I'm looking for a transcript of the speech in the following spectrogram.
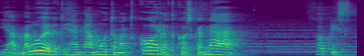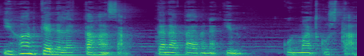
Ja mä luen nyt ihan nämä muutamat kohdat, koska nämä sopis ihan kenelle tahansa tänä päivänäkin, kun matkustaa.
